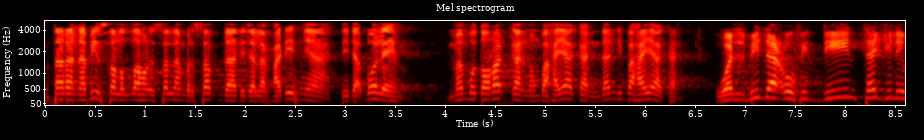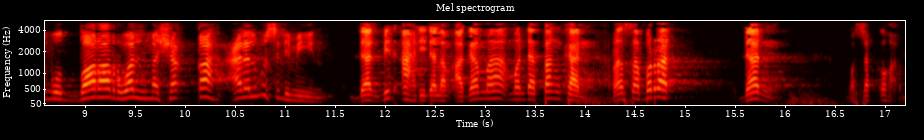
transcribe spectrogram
Sementara Nabi sallallahu alaihi wasallam bersabda di dalam hadisnya tidak boleh memudaratkan, membahayakan dan dibahayakan. Wal bid'ah fi din tajlibu ad-darar wal 'ala al-muslimin. Dan bid'ah di dalam agama mendatangkan rasa berat dan masyaqqah,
